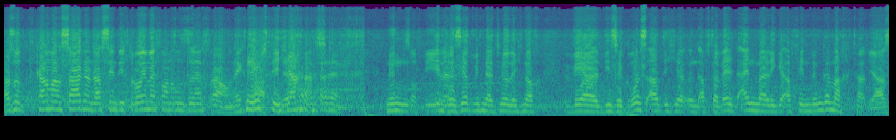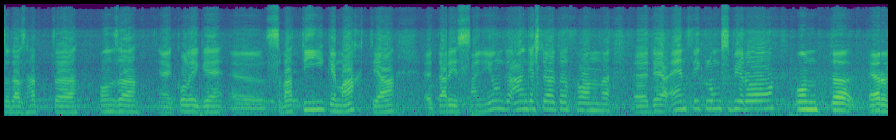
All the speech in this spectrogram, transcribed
Also kann man sagen, das sind die Träume von unseren Frauen, nicht Richtig, ja. ja. Nun so interessiert mich natürlich noch, wer diese großartige und auf der Welt einmalige Erfindung gemacht hat. Ja, also das hat äh, unser äh, Kollege äh, Swati gemacht. Ja, Äh, da ist ein junger Angestellter von äh, der Entwicklungsbüro und äh, er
